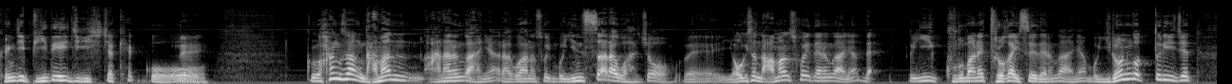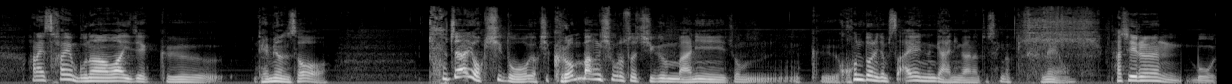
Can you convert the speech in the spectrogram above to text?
굉장히 비대해지기 시작했고 네. 그 항상 나만 안 하는 거 아니야?라고 하는 소위 뭐 인싸라고 하죠. 왜 여기서 나만 소외되는 거 아니야? 네. 이 그룹 안에 들어가 있어야 되는 거 아니야? 뭐 이런 것들이 이제 하나의 사회 문화와 이제 그 되면서 투자 역시도 역시 그런 방식으로서 지금 많이 좀 그 혼돈이 좀 쌓여 있는 게 아닌가 하는 또 생각도 드네요. 사실은 뭐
